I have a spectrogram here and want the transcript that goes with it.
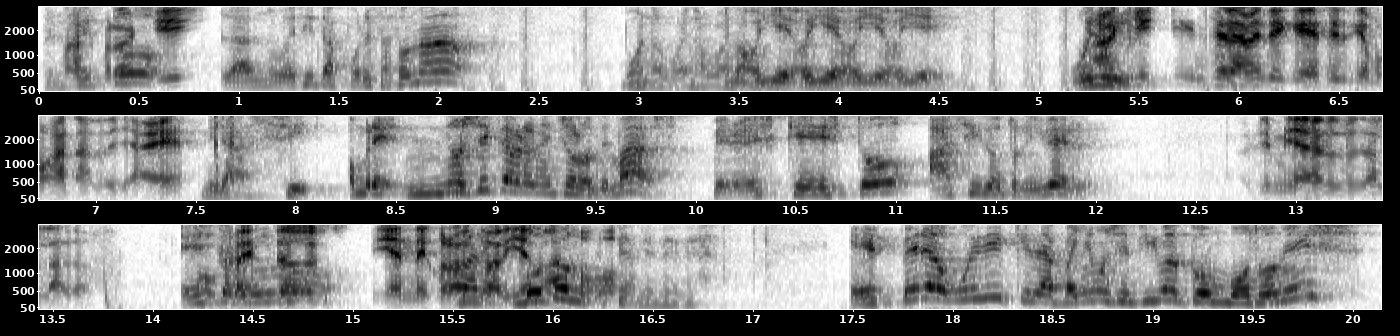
Por Perfecto. aquí. Las nubecitas por esta zona. Bueno, bueno, bueno. Oye, oye, oye, oye. Willy. Aquí, sinceramente, hay que decir que hemos ganado ya, ¿eh? Mira, sí. Hombre, no sé qué habrán hecho los demás, pero es que esto ha sido otro nivel. Mira los de al lado. Esto ahora mismo... decorado Vale, todavía botón. abajo. Espera, espera, espera. Espera, Willy, que le apañamos encima con botones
